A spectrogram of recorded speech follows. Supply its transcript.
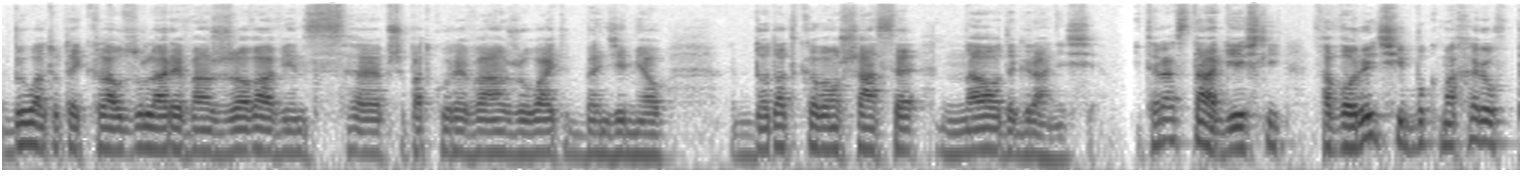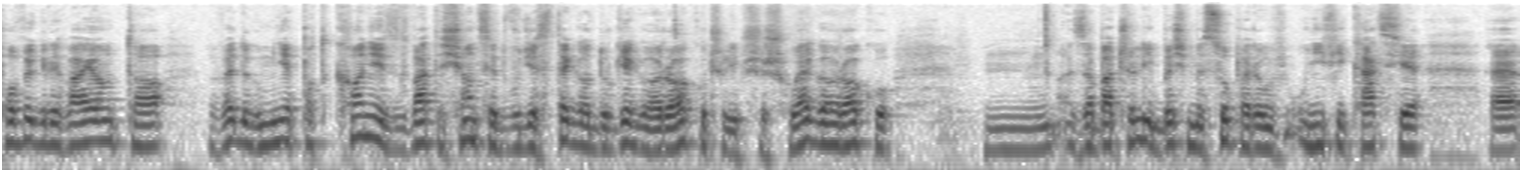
była tutaj klauzula rewanżowa, więc w przypadku rewanżu White będzie miał dodatkową szansę na odegranie się. Teraz tak, jeśli faworyci bookmacherów powygrywają, to według mnie pod koniec 2022 roku, czyli przyszłego roku, mm, zobaczylibyśmy super unifikację e,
